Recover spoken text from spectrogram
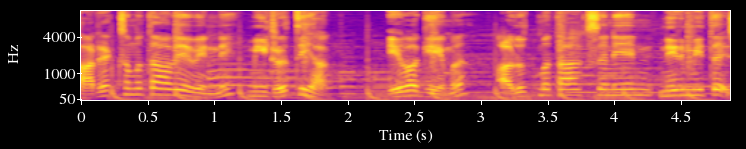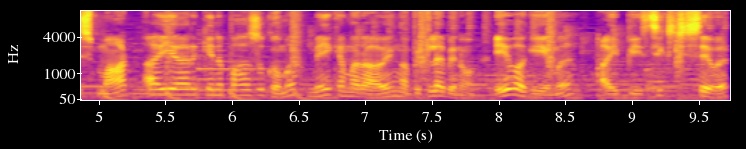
කාර්යක්ෂමතාවය වෙන්නේ මීට්‍ර තියක් ඒවගේම අලුත්ම තාක්ෂණයෙන් නිර්මිත ස්මාර්ට් අයිර් කියෙන පහසුකම මේ කැමරාවෙන් අපිට ලැබෙනවා. ඒවගේම IP67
